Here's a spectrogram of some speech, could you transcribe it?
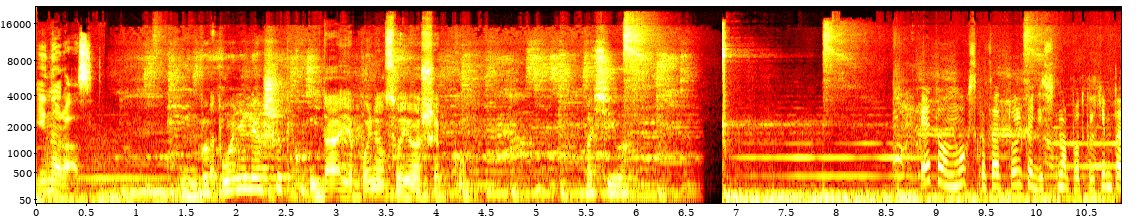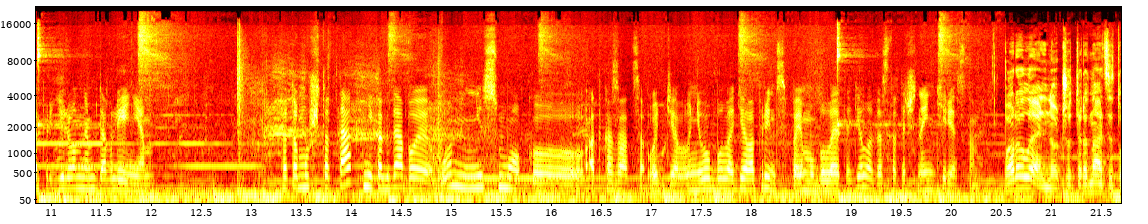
І нараз. Вы поняли ошибку? Да, я понял свою ошибку. Спасибо. Это он мог сказать только действительно под каким-то определенным давлением. Потому что так никогда бы он не смог э, отказаться от дела. У него было дело принципа, ему было это дело достаточно интересно. Паралельно 14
